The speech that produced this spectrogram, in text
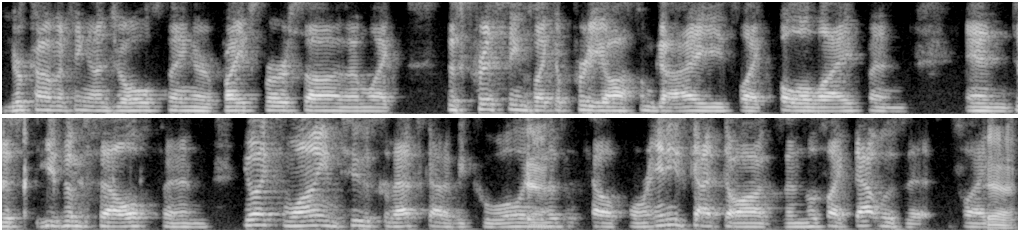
you're commenting on Joel's thing, or vice versa, and I'm like, this Chris seems like a pretty awesome guy. He's like full of life, and and just he's himself, and he likes wine too, so that's got to be cool. And Yeah. he lives in California, and he's got dogs, and it's like that was it. It's like Yeah,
